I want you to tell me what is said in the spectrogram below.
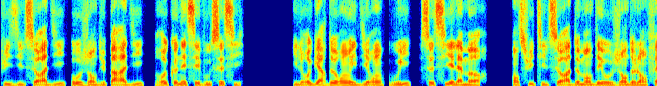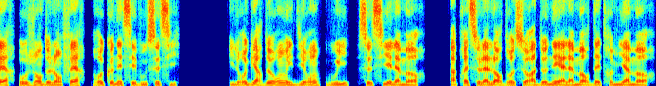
Puis il sera dit, aux gens du paradis, reconnaissez-vous ceci Ils regarderont et diront, oui, ceci est la mort. Ensuite il sera demandé aux gens de l'enfer, aux gens de l'enfer, reconnaissez-vous ceci Ils regarderont et diront, oui, ceci est la mort. Après cela l'ordre sera donné à la mort d'être mis à mort.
